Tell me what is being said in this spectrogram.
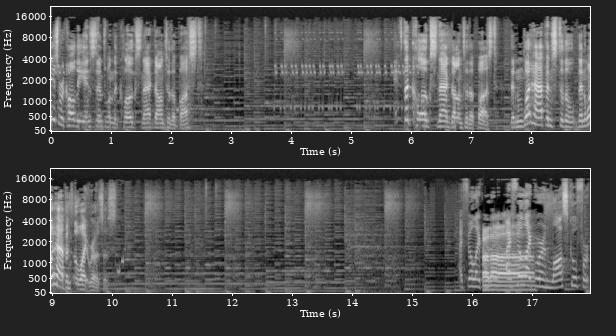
Please recall the instance when the cloak snagged onto the bust. If the cloak snagged onto the bust, then what happens to the then what happened to the white roses? I feel like we're, I feel like we're in law school for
